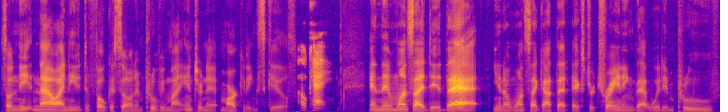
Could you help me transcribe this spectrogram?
So ne- now I needed to focus on improving my internet marketing skills. Okay. And then once I did that, you know, once I got that extra training that would improve,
